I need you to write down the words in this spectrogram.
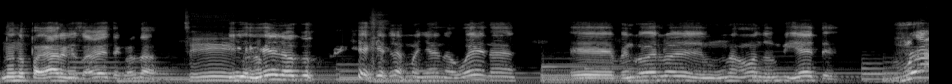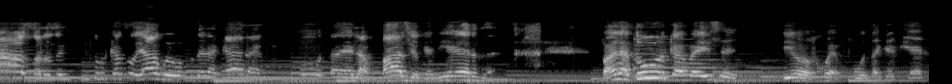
No nos pagaron esa vez, ¿te acuerdas? Sí, Y llegué, loco, llegué en la mañana, buena, eh, vengo a verlo en una onda, un billete. ¡Ra! Solo sentí un turcazo de agua de la cara, puta, de la espacio, qué mierda. Va la turca, me dice. Y yo, jue puta, qué mierda.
